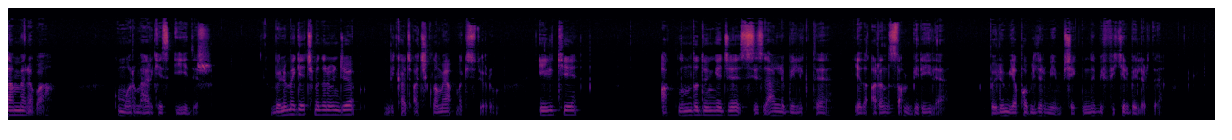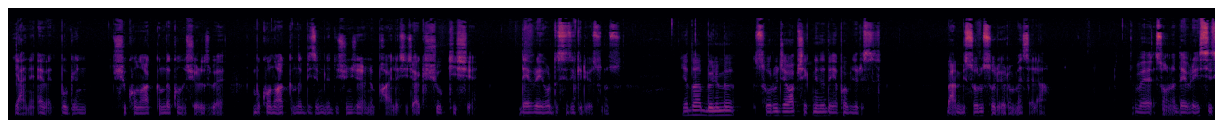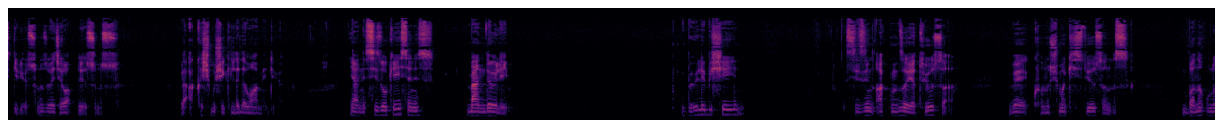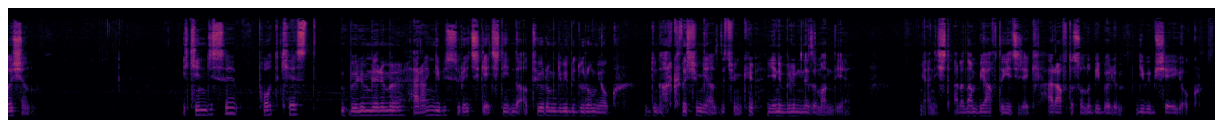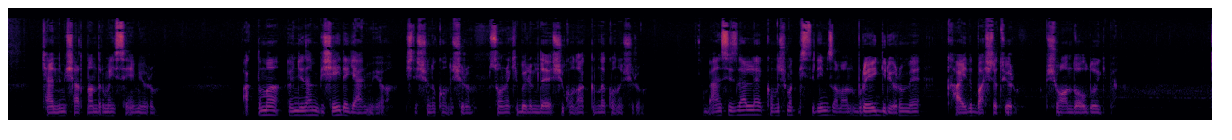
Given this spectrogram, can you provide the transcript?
Yeniden merhaba. Umarım herkes iyidir. Bölüme geçmeden önce birkaç açıklama yapmak istiyorum. İlki aklımda dün gece sizlerle birlikte ya da aranızdan biriyle bölüm yapabilir miyim şeklinde bir fikir belirdi. Yani evet bugün şu konu hakkında konuşuyoruz ve bu konu hakkında bizimle düşüncelerini paylaşacak şu kişi. Devreye orada sizi giriyorsunuz. Ya da bölümü soru cevap şeklinde de yapabiliriz. Ben bir soru soruyorum mesela. Ve sonra devreye siz giriyorsunuz ve cevaplıyorsunuz. Ve akış bu şekilde devam ediyor. Yani siz okeyseniz ben de öyleyim. Böyle bir şeyin sizin aklınıza yatıyorsa ve konuşmak istiyorsanız bana ulaşın. İkincisi podcast bölümlerimi herhangi bir süreç geçtiğinde atıyorum gibi bir durum yok. Dün arkadaşım yazdı çünkü yeni bölüm ne zaman diye. Yani işte aradan bir hafta geçecek. Her hafta sonu bir bölüm gibi bir şey yok. Kendimi şartlandırmayı sevmiyorum. Aklıma önceden bir şey de gelmiyor. İşte şunu konuşurum. Sonraki bölümde şu konu hakkında konuşurum. Ben sizlerle konuşmak istediğim zaman buraya giriyorum ve kaydı başlatıyorum. Şu anda olduğu gibi.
